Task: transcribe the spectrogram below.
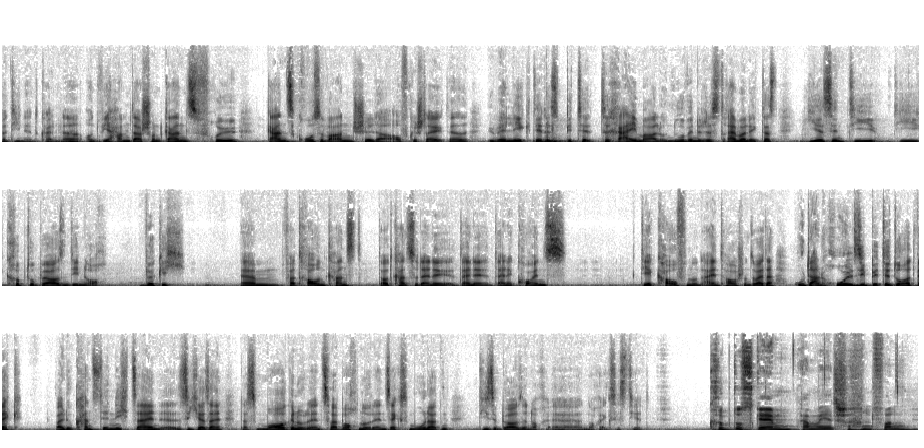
verdienen können. Ne? Und wir haben da schon ganz früh ganz große Warnschilder aufgestellt. Ne? Überleg dir das bitte dreimal und nur wenn du das dreimal legt hast, hier sind die, die Kryptobörsen, denen auch wirklich ähm, vertrauen kannst. Dort kannst du deine, deine, deine Coins dir kaufen und eintauschen und so weiter. Und dann hol sie bitte dort weg. Weil du kannst dir nicht sein, äh, sicher sein, dass morgen oder in zwei Wochen oder in sechs Monaten diese Börse noch, äh, noch existiert. Kryptoscam haben wir jetzt schon von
